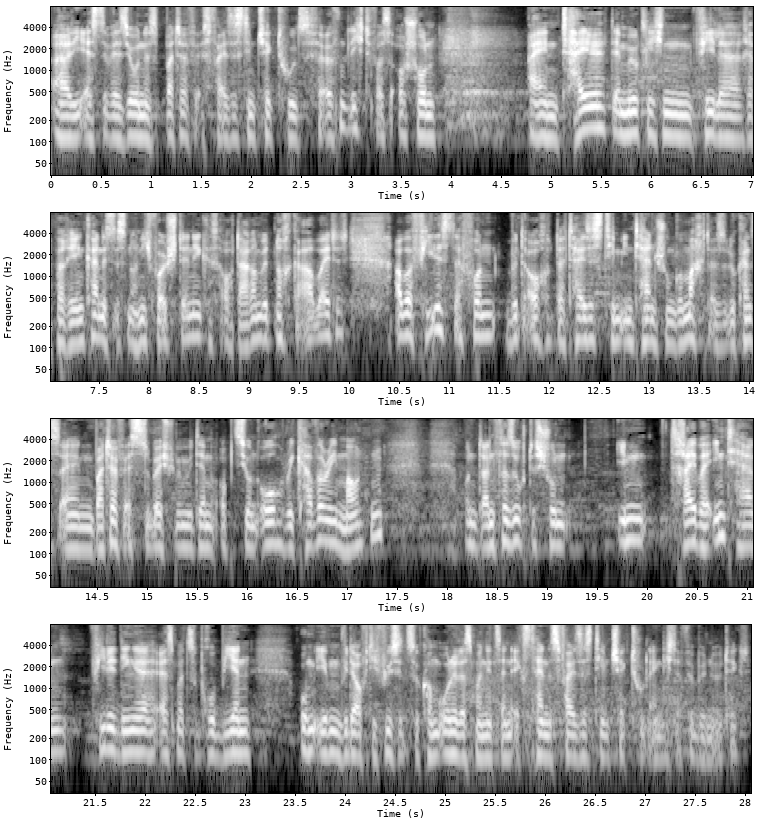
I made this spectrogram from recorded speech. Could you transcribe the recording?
äh, die erste Version des Butterfly System Check Tools veröffentlicht, was auch schon ein Teil der möglichen Fehler reparieren kann. Es ist noch nicht vollständig, auch daran wird noch gearbeitet. Aber vieles davon wird auch Dateisystem intern schon gemacht. Also du kannst ein Butterfs zum Beispiel mit der Option O Recovery mounten und dann versucht es schon im Treiber intern viele Dinge erstmal zu probieren, um eben wieder auf die Füße zu kommen, ohne dass man jetzt ein externes Filesystem-Check-Tool eigentlich dafür benötigt.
